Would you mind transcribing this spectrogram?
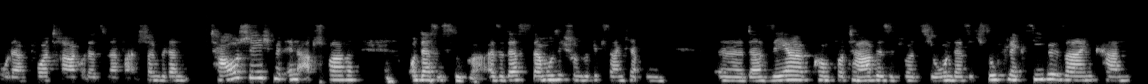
oder einen Vortrag oder zu einer Veranstaltung will, dann tausche ich mit in Absprache und das ist super. Also das, da muss ich schon wirklich sagen, ich habe ein äh, da sehr komfortable Situation, dass ich so flexibel sein kann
